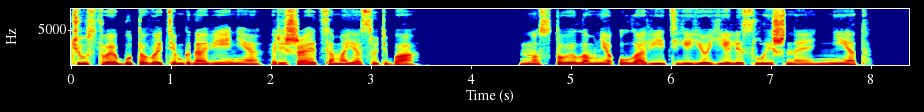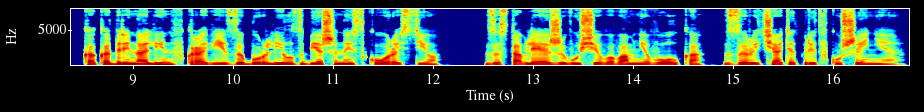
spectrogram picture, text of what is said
чувствуя, будто в эти мгновения решается моя судьба. Но стоило мне уловить ее еле слышное «нет», как адреналин в крови забурлил с бешеной скоростью, заставляя живущего во мне волка зарычать от предвкушения.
